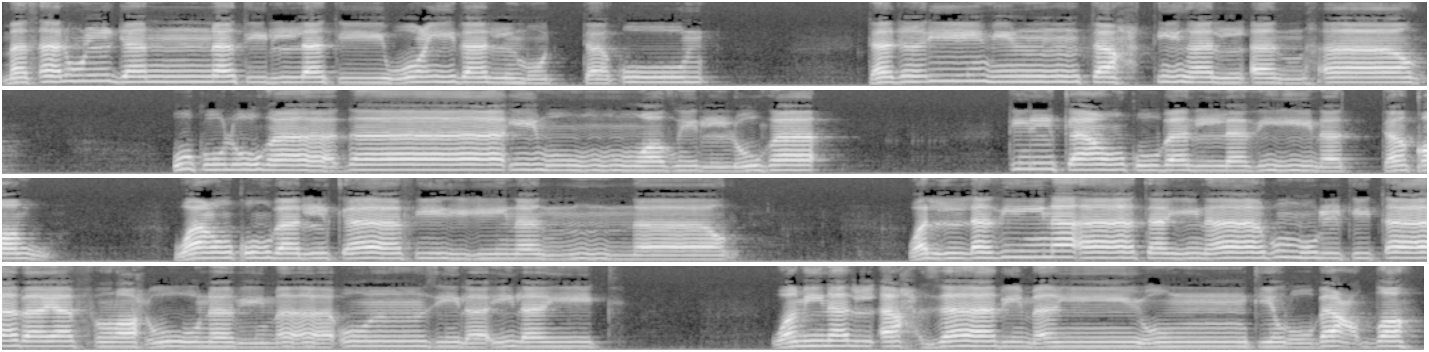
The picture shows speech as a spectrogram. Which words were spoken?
مثل الجنه التي وعد المتقون تجري من تحتها الانهار اكلها دائم وظلها تلك عقبى الذين اتقوا وعقبى الكافرين النار والذين آتيناهم الكتاب يفرحون بما أنزل إليك ومن الأحزاب من ينكر بعضه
